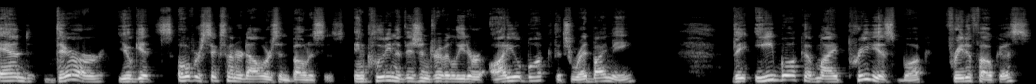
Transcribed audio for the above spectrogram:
And there you'll get over $600 in bonuses, including the Vision Driven Leader audiobook that's read by me, the ebook of my previous book, Free to Focus.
